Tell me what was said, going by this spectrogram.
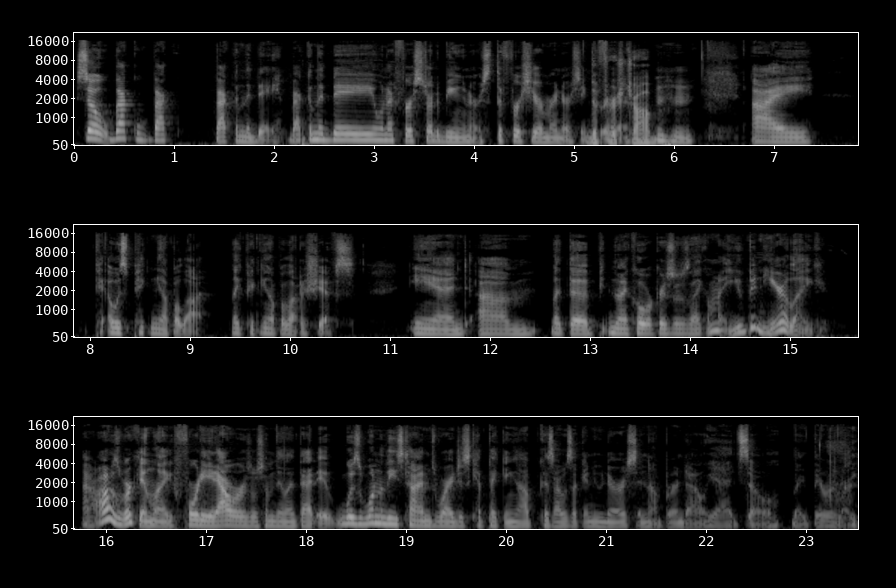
so back back back in the day, back in the day when I first started being a nurse, the first year of my nursing The career, first job. hmm I I was picking up a lot, like picking up a lot of shifts. And um like the my coworkers was like, "I'm not, you've been here like I was working like 48 hours or something like that. It was one of these times where I just kept picking up because I was like a new nurse and not burned out yet. So like they were like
